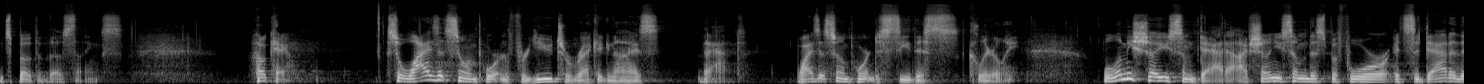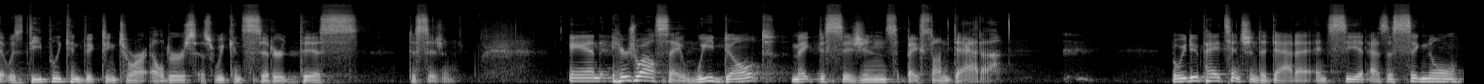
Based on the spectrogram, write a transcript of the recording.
It's both of those things. Okay, so why is it so important for you to recognize that? Why is it so important to see this clearly? Well, let me show you some data. I've shown you some of this before. It's the data that was deeply convicting to our elders as we considered this decision. And here's what I'll say we don't make decisions based on data, but we do pay attention to data and see it as a signal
